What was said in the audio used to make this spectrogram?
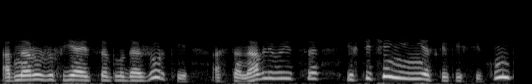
Обнаружив яйца плодожорки, останавливается и в течение нескольких секунд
